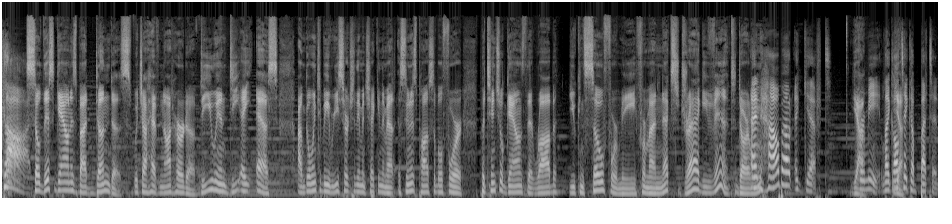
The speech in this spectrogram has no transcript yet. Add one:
God. So this gown is by Dundas, which I have not heard of. D U N D A S. I'm going to be researching them and checking them out as soon as possible for potential gowns that Rob you can sew for me for my next drag event, darling. And how about a gift yeah. for me? Like, I'll Yeah. take a button.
